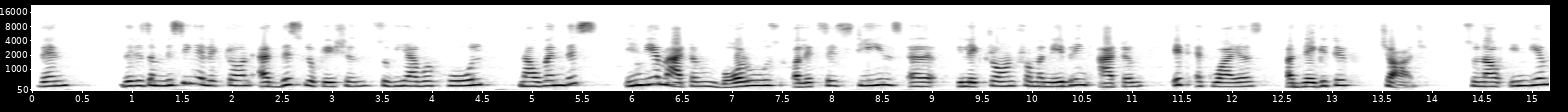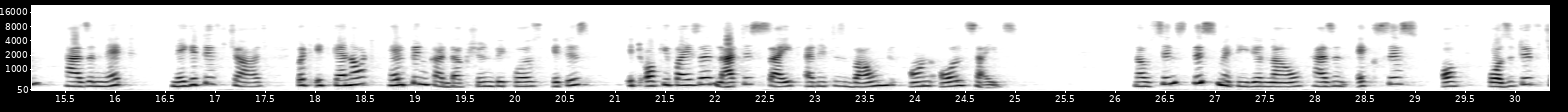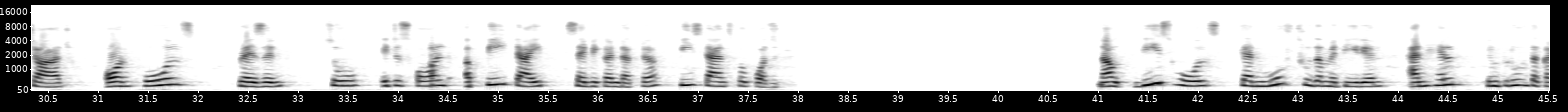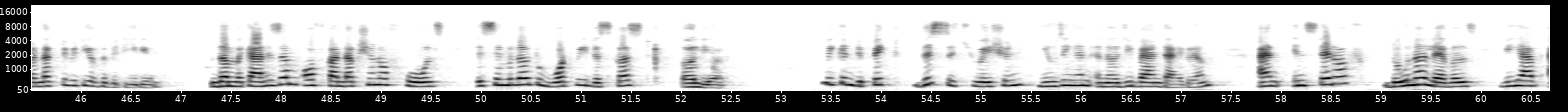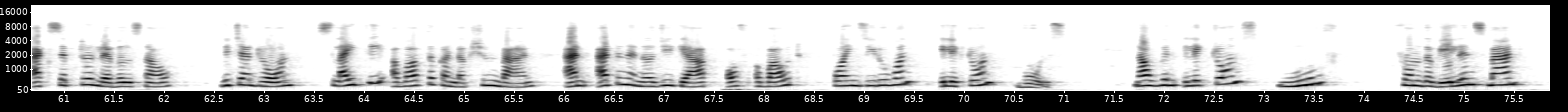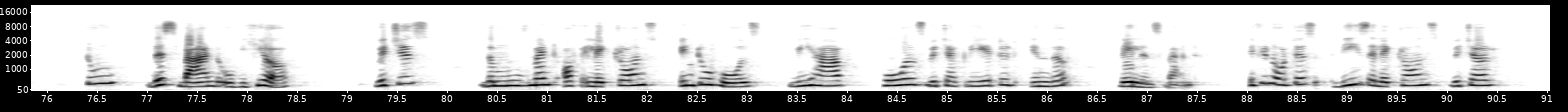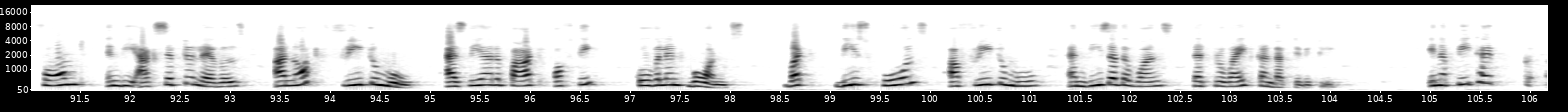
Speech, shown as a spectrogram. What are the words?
then there is a missing electron at this location. So we have a hole. Now when this indium atom borrows or let's say steals an electron from a neighboring atom it acquires a negative charge so now indium has a net negative charge but it cannot help in conduction because it is it occupies a lattice site and it is bound on all sides now since this material now has an excess of positive charge or holes present. So it is called a p-type semiconductor. P stands for positive. Now these holes can move through the material and help improve the conductivity of the material. The mechanism of conduction of holes is similar to what we discussed earlier. We can depict this situation using an energy band diagram and instead of donor levels we have acceptor levels now which are drawn slightly above the conduction band and at an energy gap of about 0.01 electron volts. Now when electrons move from the valence band to this band over here which is the movement of electrons into holes we have holes which are created in the valence band. If you notice these electrons which are formed in the acceptor levels are not free to move as they are a part of the covalent bonds but these holes are free to move and these are the ones that provide conductivity. In a p-type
